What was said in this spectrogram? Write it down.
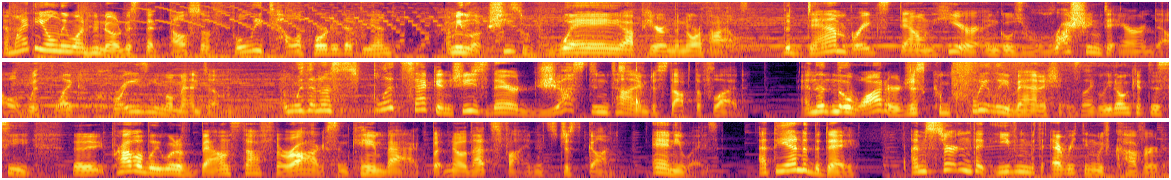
am I the only one who noticed that Elsa fully teleported at the end? I mean, look, she's way up here in the North Isles. The dam breaks down here and goes rushing to Arendelle with like crazy momentum. And within a split second, she's there just in time to stop the flood. And then the water just completely vanishes. Like we don't get to see that it probably would have bounced off the rocks and came back, but no, that's fine, it's just gone. Anyways, at the end of the day, I'm certain that even with everything we've covered,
